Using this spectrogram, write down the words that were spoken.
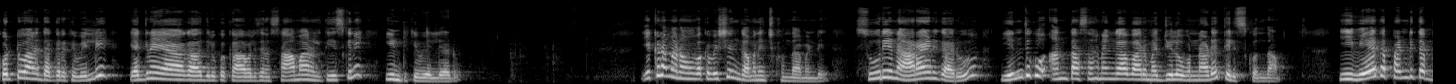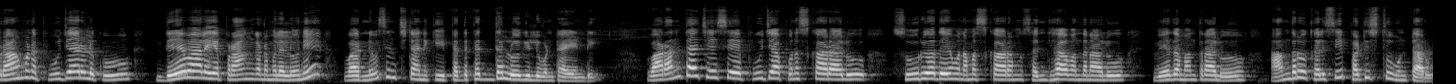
కొట్టువాని దగ్గరికి వెళ్ళి యజ్ఞయాగాదులకు కావలసిన సామానులు తీసుకుని ఇంటికి వెళ్ళాడు. ఇక్కడ మనం ఒక విషయం గమనించుకుందామండి. సూర్యనారాయణ గారు ఎందుకు అంత అసహనంగా వారి మధ్యలో ఉన్నాడో తెలుసుకుందాం. ఈ వేద పండిత బ్రాహ్మణ పూజారులకు దేవాలయ ప్రాంగణములలోనే వారు నివసించడానికి పెద్ద పెద్ద లోగిళ్ళు ఉంటాయండి. వారంతా చేసే పూజా పునస్కారాలు సూర్యోదయం నమస్కారం సంధ్యావందనాలు వేద మంత్రాలు అందరూ కలిసి పఠిస్తూ ఉంటారు.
